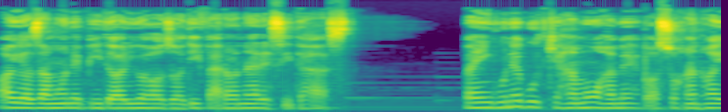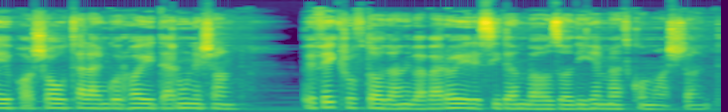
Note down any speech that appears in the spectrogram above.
آیا زمان بیداری و آزادی فرا نرسیده است؟ و اینگونه بود که همه و همه با سخنهای پاشا و تلنگرهای درونشان به فکر افتادند و برای رسیدن به آزادی همت کماشتند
